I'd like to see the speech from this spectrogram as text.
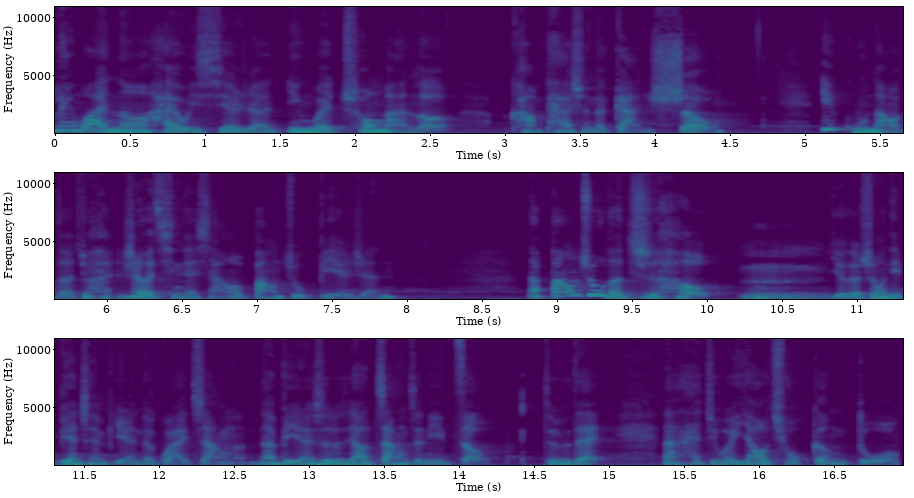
另外呢，还有一些人因为充满了 compassion 的感受。一股脑的就很热情的想要帮助别人，那帮助了之后，嗯，有的时候你变成别人的拐杖了，那别人是不是要仗着你走，对不对？那他就会要求更多，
